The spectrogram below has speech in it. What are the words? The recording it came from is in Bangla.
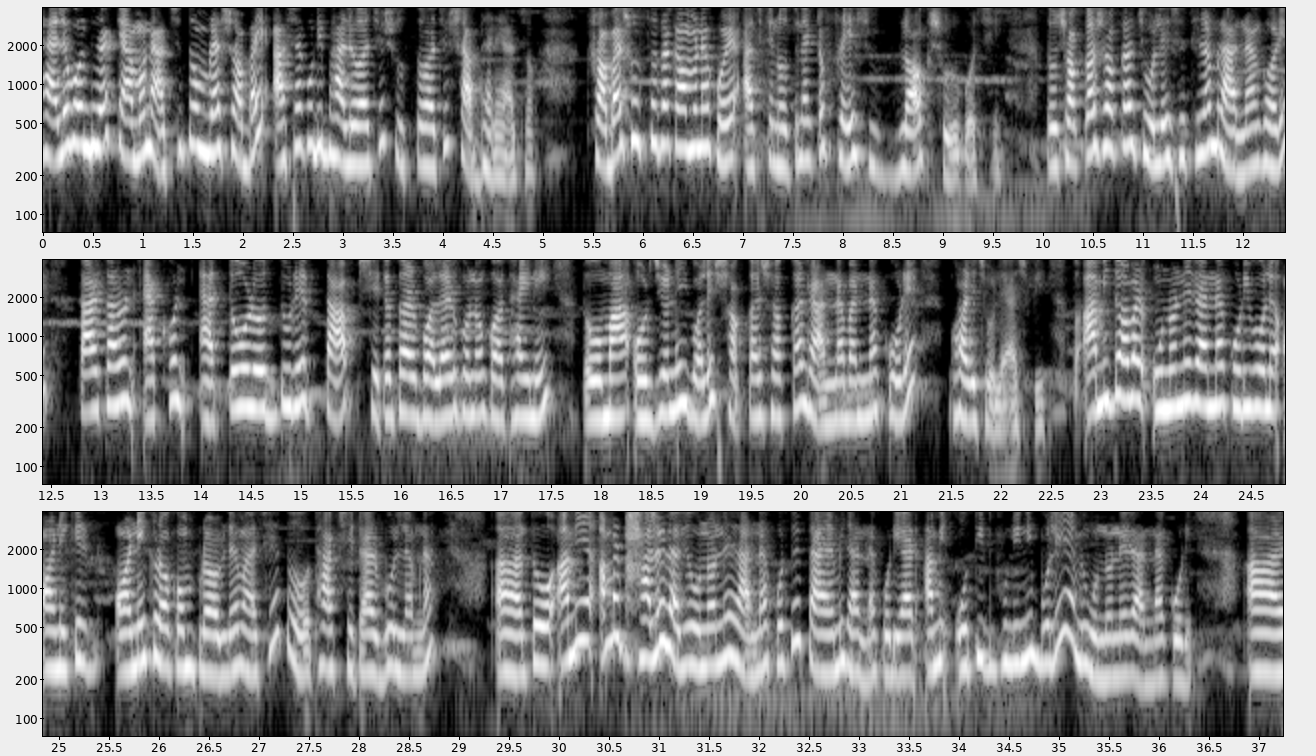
হ্যালো বন্ধুরা, কেমন আছো তোমরা সবাই? আশা করি ভালো আছো, সুস্থ আছো, সাবধানে আছো। সবার সুস্থতা কামনা করে আজকে নতুন একটা ফ্রেশ ভ্লগ শুরু করছি। তো সকাল সকাল চলে এসেছিলাম রান্নাঘরে, তার কারণ এখন এত রোদ্দুরের তাপ, সেটা তো আর বলার কোনো কথাই নেই। তো মা ওর জন্যই বলে সকাল সকাল রান্না বান্না করে ঘরে চলে আসবি। তো আমি তো আবার উনুনে রান্না করি বলে অনেকের অনেক রকম প্রবলেম আছে, তো থাক সেটা আর বললাম না। তো আমি, আমার ভালো লাগে উনুনে রান্না করতে, তাই আমি রান্না করি। আর আমি অতীত ভুলিনি বলেই আমি উনুনে রান্না করি। আর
